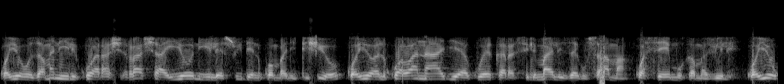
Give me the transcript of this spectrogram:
Kwa hiyo zamani ilikuwa Russia, haioni ile Sweden kwamba ni tishio, kwa hiyo walikuwa hawana haja ya kuweka rasilimali za usalama kwa sehemu kama vile. Kwa hiyo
